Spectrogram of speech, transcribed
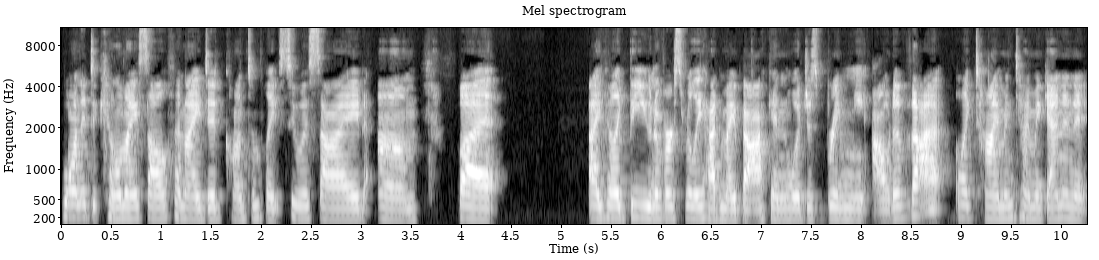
wanted to kill myself and I did contemplate suicide um but I feel like the universe really had my back and would just bring me out of that like time and time again and it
